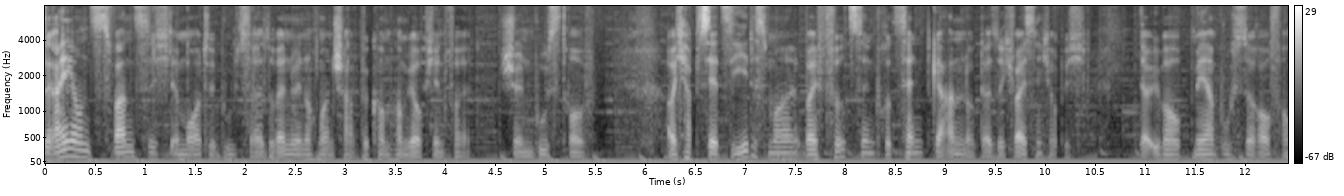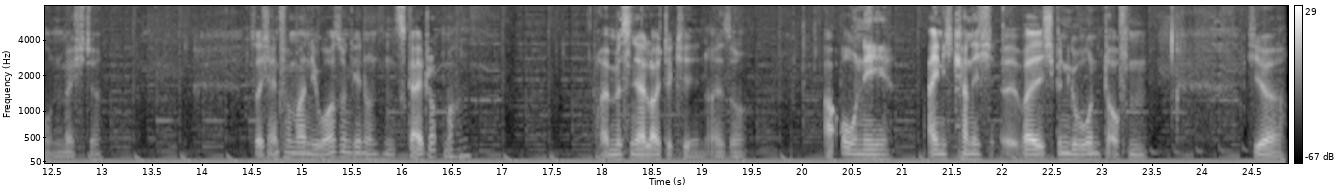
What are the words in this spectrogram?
23 Immortal Booster. Also wenn wir nochmal einen Chart bekommen, haben wir auf jeden Fall schönen Boost drauf. Aber ich habe es jetzt jedes Mal bei 14% geunlockt. Also ich weiß nicht, ob ich da überhaupt mehr Booster raufhauen möchte. Soll ich einfach mal in die Warzone gehen und einen Skydrop machen? Wir müssen ja Leute killen, also... Ah, oh nee. Eigentlich kann ich, äh, weil ich bin gewohnt auf dem... Hier...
